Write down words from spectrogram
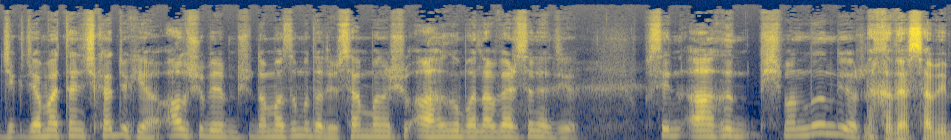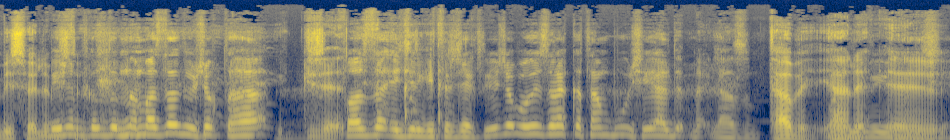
cemaatten çıkar diyor ki ya al şu benim şu namazımı da diyor. Sen bana şu ahını bana versene diyor. Bu senin ahın, pişmanlığın diyor. Ne kadar samimi söylemiştim. Benim kıldığım namazdan diyor çok daha Güzel. fazla ecir getirecek diyor. Hocam o yüzden hakikaten bu şeyi elde etmek lazım. Tabii yani e, şey.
